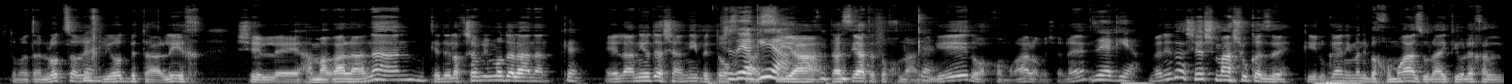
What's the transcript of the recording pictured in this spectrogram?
זאת אומרת, אני לא צריך כן. להיות בתהליך של אה, המרה לענן, כדי עכשיו ללמוד על הענן. כן. אלא אני יודע שאני בתוך. תעשייה, תעשיית התוכנה כן. נגיד, או החומרה, לא משנה. זה יגיע. ואני יודע שיש משהו כזה, כאילו כן, אם אני בחומרה אז אולי הייתי הולך על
